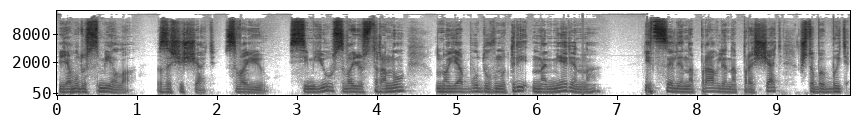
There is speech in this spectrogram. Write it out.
Я буду смело защищать свою семью, свою страну, но я буду внутри намеренно и целенаправленно прощать, чтобы быть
